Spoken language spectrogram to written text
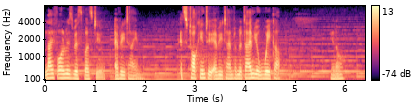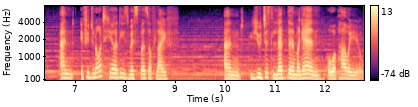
Life always whispers to you every time. It's talking to you every time from the time you wake up, you know. And if you do not hear these whispers of life and you just let them again overpower you,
